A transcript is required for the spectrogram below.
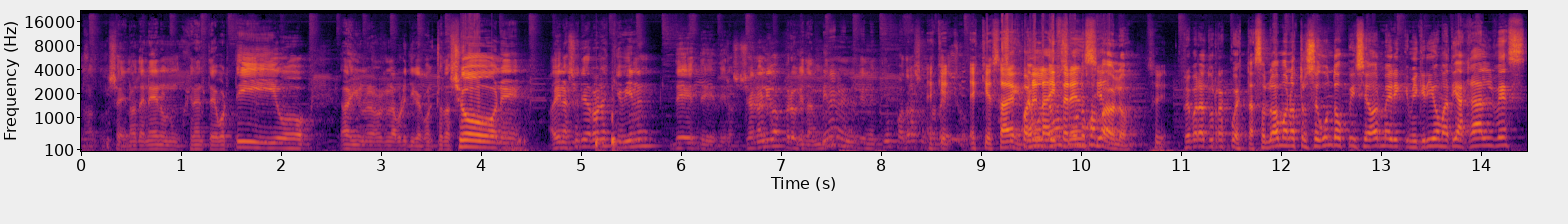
no, no sé, no tener un gerente deportivo, hay un error en la política de contrataciones, hay una serie de errores que vienen de, de, de la sociedad anónima, pero que también en el, en el tiempo atrás son Es que, repetidos. es que ¿sabes Sí, cuál es la un segundo, diferencia? Juan Pablo, Sí. prepara tu respuesta. Saludamos a nuestro segundo auspiciador, mi querido Matías Galvez.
